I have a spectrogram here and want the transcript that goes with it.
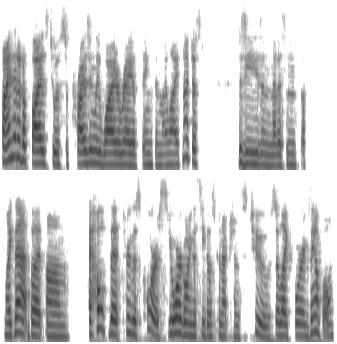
find that it applies to a surprisingly wide array of things in my life, not just disease and medicine and stuff like that, but um, I hope that through this course, you're going to see those connections too. So like, for example,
